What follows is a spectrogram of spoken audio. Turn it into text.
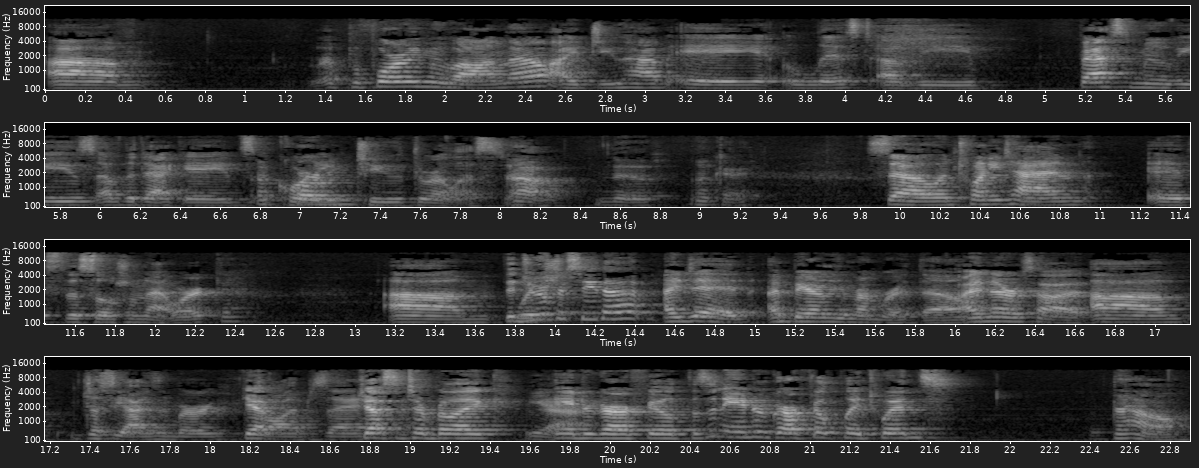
Um, before we move on, though, I do have a list of the best movies of the decades according, According- to Thrillist. Oh no. Okay. So in 2010, it's The Social Network. Um, Did you ever see that? I did. I barely remember it though. I never saw it. Um, Jesse Eisenberg. That's all I have to say. Justin Timberlake, Yeah. Andrew Garfield. Doesn't Andrew Garfield play twins? no,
